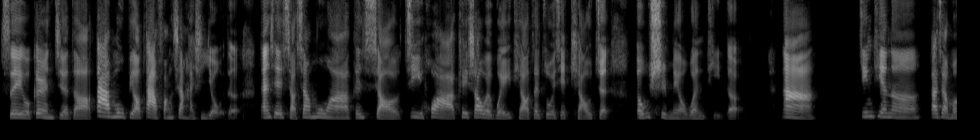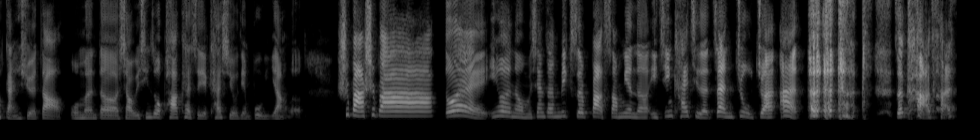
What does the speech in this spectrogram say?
所以我个人觉得，大目标、大方向还是有的，但一些小项目啊、跟小计划啊，可以稍微微调，再做一些调整，都是没有问题的。那今天呢，大家有没有感觉到我们的小鱼星座 Podcast 也开始有点不一样了？是吧？是吧？对，因为呢，我们现在在 Mixer Box 上面呢，已经开启了赞助专案，这卡痰。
